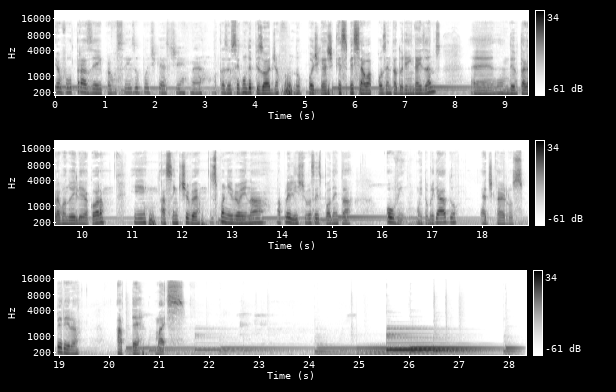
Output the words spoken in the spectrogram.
eu vou trazer aí para vocês o podcast, né? Vou trazer o segundo episódio do podcast especial Aposentadoria em 10 anos. É, devo estar tá gravando ele agora e assim que tiver disponível aí na, na playlist vocês podem estar tá ouvindo. Muito obrigado, Ed Carlos Pereira. Até mais.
